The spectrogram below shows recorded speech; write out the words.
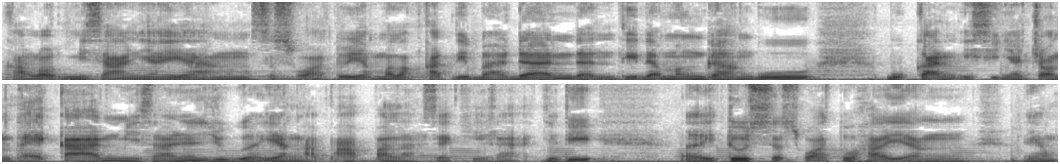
kalau misalnya yang sesuatu yang melekat di badan dan tidak mengganggu bukan isinya contekan misalnya juga ya nggak apa-apa lah saya kira jadi uh, itu sesuatu hal yang yang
